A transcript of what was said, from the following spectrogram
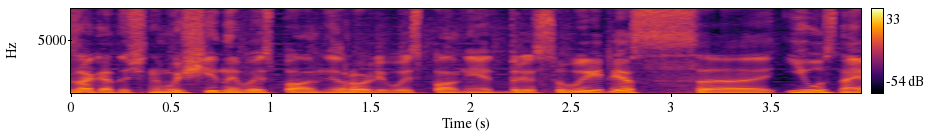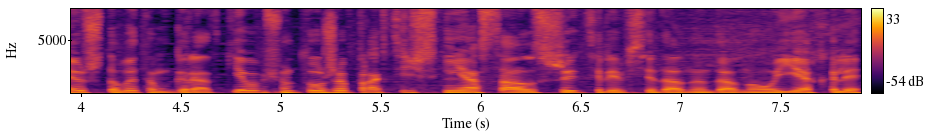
загадочный мужчина, его испол- роль его исполняет Брюс Уиллис, э, и узнают, что в этом городке, в общем-то, уже практически не осталось жителей, все давно-давно уехали,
